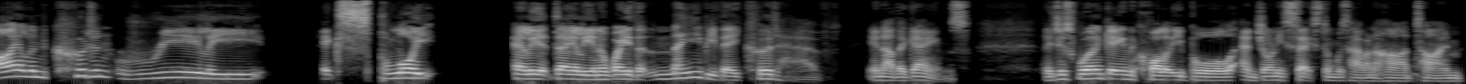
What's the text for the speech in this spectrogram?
Ireland couldn't really exploit Elliot Daly in a way that maybe they could have in other games. They just weren't getting the quality ball, and Johnny Sexton was having a hard time.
